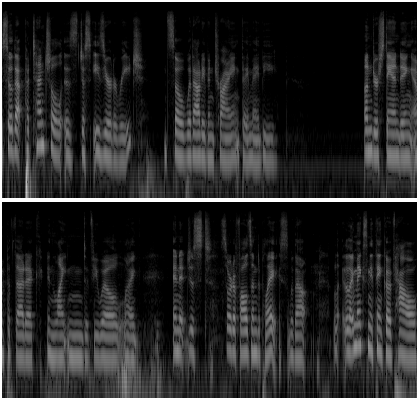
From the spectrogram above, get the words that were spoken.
so that potential is just easier to reach. So without even trying, they may be understanding, empathetic, enlightened, if you will, like, and it just sort of falls into place without. It makes me think of how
